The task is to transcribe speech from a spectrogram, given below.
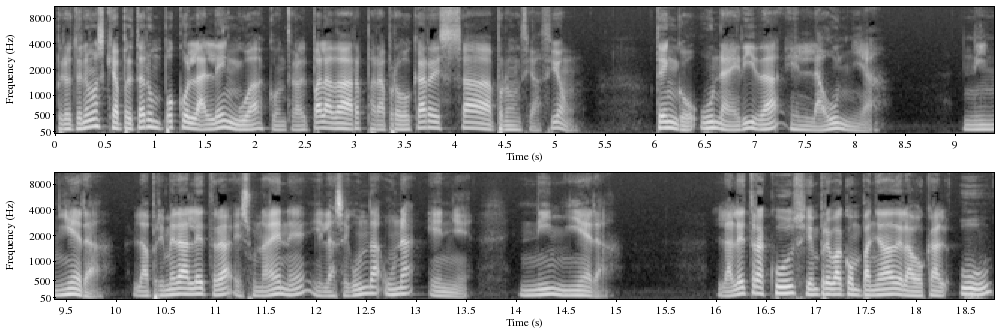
pero tenemos que apretar un poco la lengua contra el paladar para provocar esa pronunciación. Tengo una herida en la uña. Niñera. La primera letra es una n y la segunda una ñ. Niñera. La letra Q siempre va acompañada de la vocal U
